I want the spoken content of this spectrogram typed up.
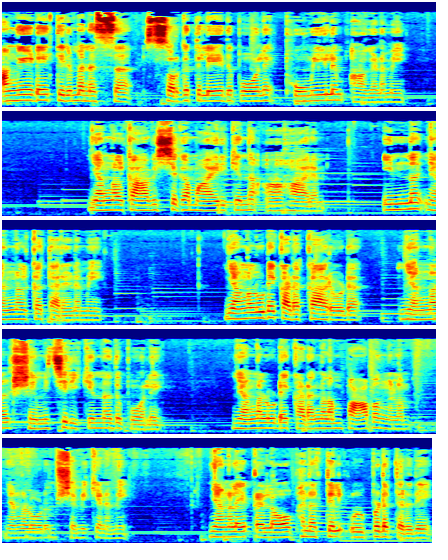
അങ്ങയുടെ തിരുമനസ് സ്വർഗത്തിലേതുപോലെ ഭൂമിയിലും ആകണമേ. ഞങ്ങൾക്ക് ആവശ്യകമായിരിക്കുന്ന ആഹാരം ഇന്ന് ഞങ്ങൾക്ക് തരണമേ. ഞങ്ങളുടെ കടക്കാരോട് ഞങ്ങൾ ക്ഷമിച്ചിരിക്കുന്നത് പോലെ ഞങ്ങളുടെ കടങ്ങളും പാപങ്ങളും ഞങ്ങളോടും ക്ഷമിക്കണമേ. ഞങ്ങളെ പ്രലോഭനത്തിൽ ഉൾപ്പെടുത്തരുതേ.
